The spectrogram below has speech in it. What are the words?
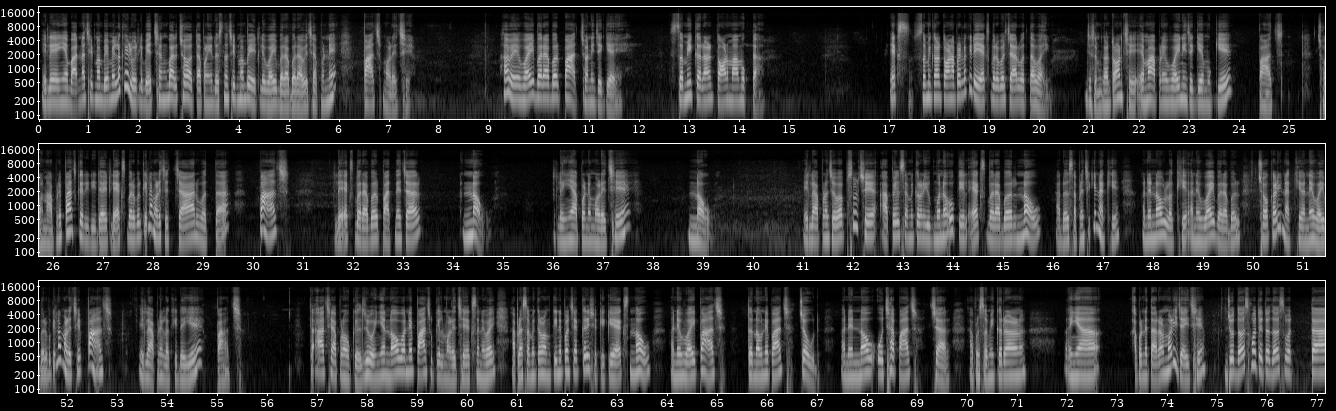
એટલે અહીંયા બારના છેદમાં બે મેં લખેલું એટલે બે છંગ બાર છ હતા, પણ એ દસના છેદમાં બે એટલે વાય બરાબર આવે છે આપણને પાંચ મળે છે. હવે વાય બરાબર પાંચ છની જગ્યાએ. સમીકરણ ત્રણમાં મૂકતા. એક્સ સમીકરણ ત્રણ આપણે લખી દઈએ એક્સ બરાબર ચાર વત્તા વાય જે સમીકરણ ત્રણ છે, એમાં આપણે વાયની જગ્યાએ મૂકીએ પાંચ. છના આપણે પાંચ કરી દીધા, એટલે એક્સ બરાબર કેટલા મળે છે? ચાર વત્તા પાંચ. એટલે એક્સ બરાબર પાંચને ચાર, નવ. એટલે અહીંયા આપણને મળે છે નવ. એટલે આપણો જવાબ શું છે? આપેલ સમીકરણ યુગ્મનો ઉકેલ એક્સ બરાબર નવ, આ દસ આપણે ચીકી નાખીએ, અને નવ લખીએ અને વાય બરાબર છ કાઢી નાખીએ અને વાય બરાબર કેટલા મળે છે? પાંચ. એટલે આપણે લખી દઈએ પાંચ. તો આ છે આપણો ઉકેલ. જો અહીંયા નવ અને પાંચ ઉકેલ મળે છે એક્સ અને વાય આપણા સમીકરણમાં મૂકીને પણ ચેક કરી શકીએ કે એક્સ નવ અને વાય પાંચ, તો નવને પાંચ ચૌદ. અને નવ ઓછા પાંચ, ચાર. આપણું સમીકરણ અહીંયા આપણને તારણ મળી જાય છે. જો દસ હોતે તો દસ વત્તા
